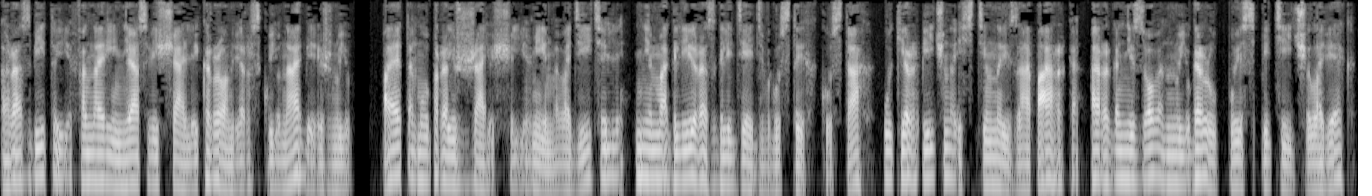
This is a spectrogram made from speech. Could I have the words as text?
Разбитые фонари не освещали Кронверскую набережную, поэтому проезжающие мимо водители не могли разглядеть в густых кустах у кирпичной стены зоопарка организованную группу из пяти человек,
